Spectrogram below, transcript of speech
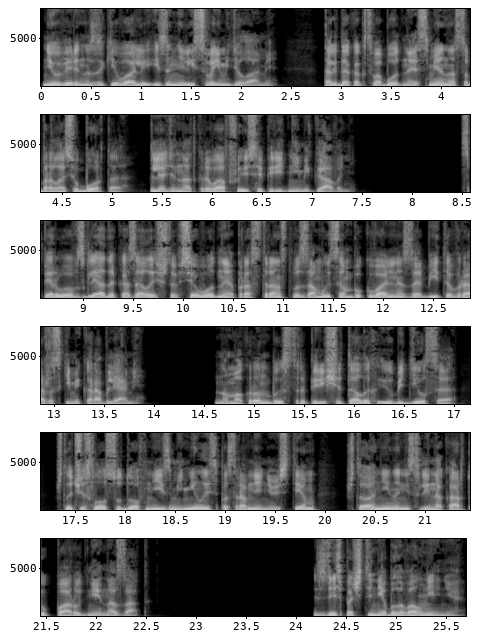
неуверенно закивали и занялись своими делами, тогда как свободная смена собралась у борта, глядя на открывавшуюся перед ними гавань. С первого взгляда казалось, что все водное пространство за мысом буквально забито вражескими кораблями. Но Макрон быстро пересчитал их и убедился, что число судов не изменилось по сравнению с тем, что они нанесли на карту пару дней назад. Здесь почти не было волнения,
